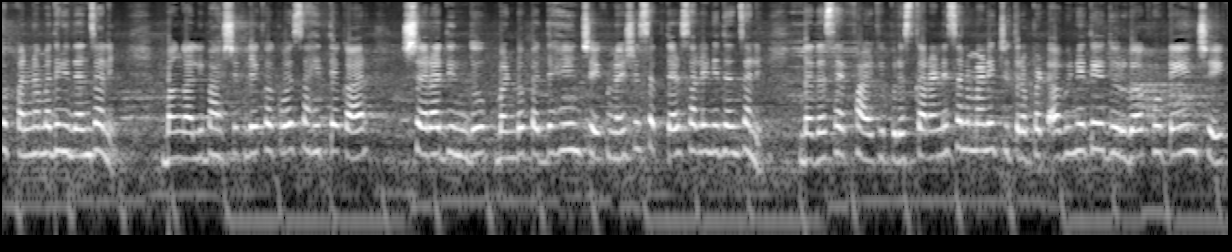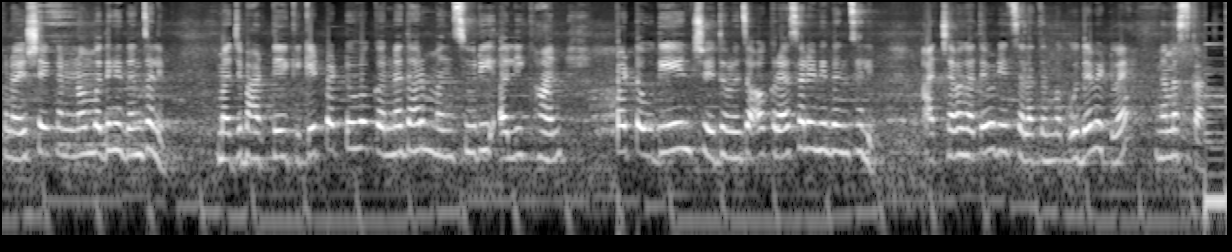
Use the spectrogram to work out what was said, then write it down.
छप्पन्नमध्ये निधन झाले. बंगाली भाषिक लेखक व साहित्यकार शरदिंदू बंडोपाध्याय यांचे एकोणीसशे सत्तर साली निधन झाले. दादासाहेब फाळके पुरस्काराने सन्मानित चित्रपट अभिनेते दुर्गा खोटे यांचे एकोणीसशे एकोणनव्वदमध्ये निधन झाले. माजी भारतीय क्रिकेटपटू व कर्णधार मनसुरी अली खान पटौदी यांचे दोन हजार अकरा साली निधन झाले. आजच्या भागात एवढी चला तर मग उद्या भेटूया. नमस्कार.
